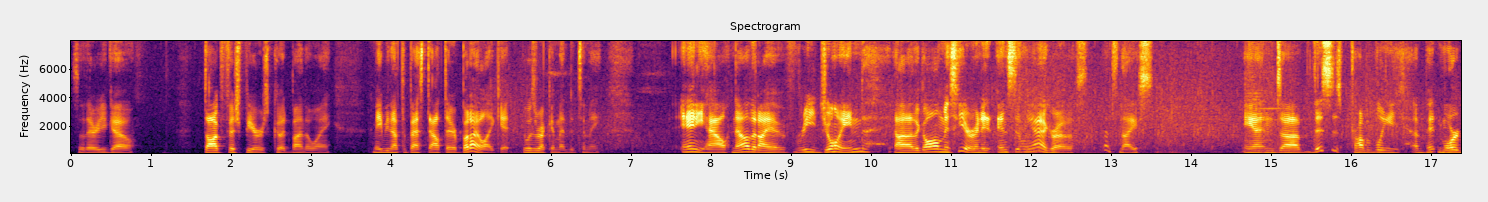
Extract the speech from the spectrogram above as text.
So there you go. Dogfish beer is good, by the way. Maybe not the best out there, but I like it. It was recommended to me. Anyhow, now that I have rejoined, uh, the Golem is here and it instantly aggroes. That's nice. And uh, this is probably a bit more,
